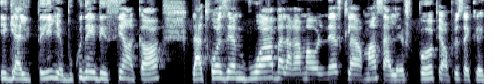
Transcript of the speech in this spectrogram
égalité. Il y a beaucoup d'indécis encore. La troisième voie, Balarama Holness, clairement, ça lève pas. Puis en plus avec le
